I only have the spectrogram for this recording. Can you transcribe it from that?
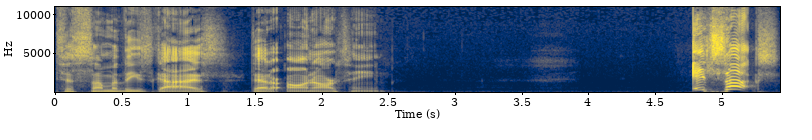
to some of these guys that are on our team. It sucks,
